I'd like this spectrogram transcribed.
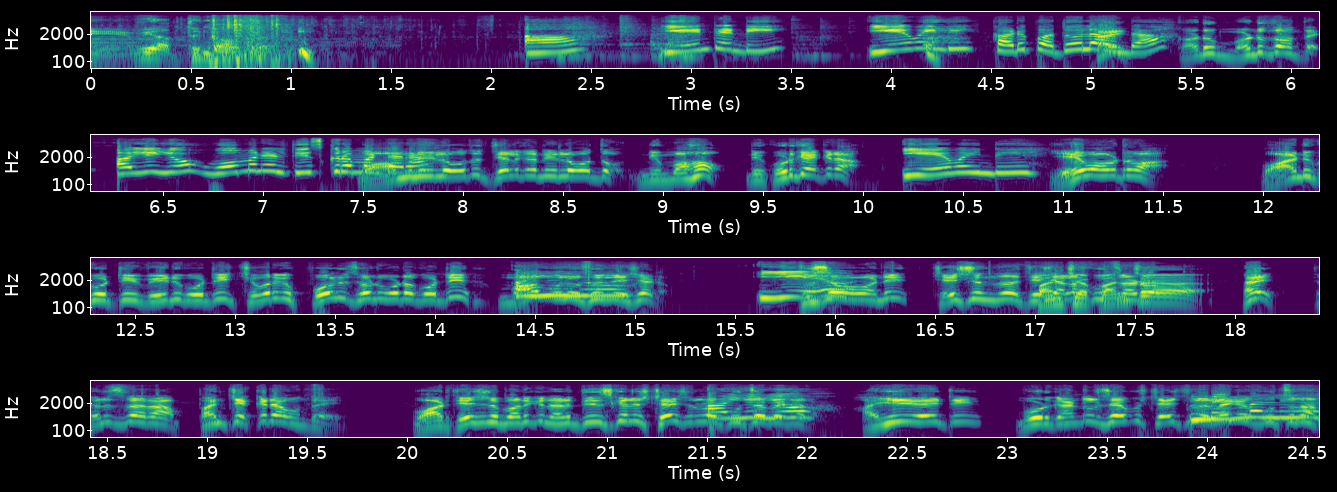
ఏమీ అర్థం కావట్లేదు. ఆ ఏంటండి? ఏమైంది? కడుపు అదోలా ఉందా? కడుపు మండుతోంది. అయ్యయ్యో ఓమనీళ్ళు తీసుకురమ్మంటారా? నీళ్ళు వద్దు నీళ్ళు వద్దు. నీ మొహం నీ కొడుకు ఎక్కడ? ఏమైంది? ఏమవటమా వాడిని కొట్టి వీడిని కొట్టి చివరికి పోలీసు కూడా కొట్టి మామూలు అయ్యో. చేశాడు. చేసిందో చేసి తెలుసులేరా పంచ్ ఎక్కడే ఉంది? వాడు చేసిన పనికి నన్ను తీసుకెళ్ళి స్టేషన్లో. కూర్చోబెట్టారు. అయ్యో ఏంటి? మూడు గంటల సేపు స్టేషన్ కూర్చున్నా.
